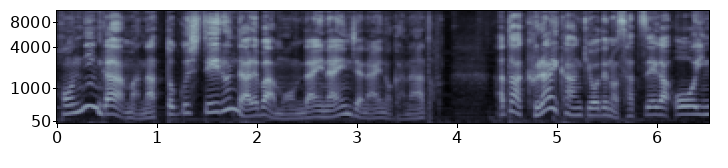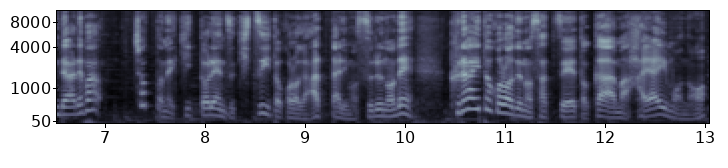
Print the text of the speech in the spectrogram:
本人がま納得しているんであれば問題ないんじゃないのかなと。あとは暗い環境での撮影が多いんであれば、ちょっとね、キットレンズきついところがあったりもするので、暗いところでの撮影とか、まあ早いもの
